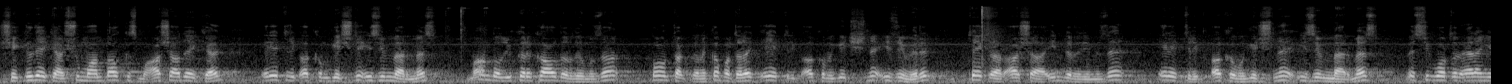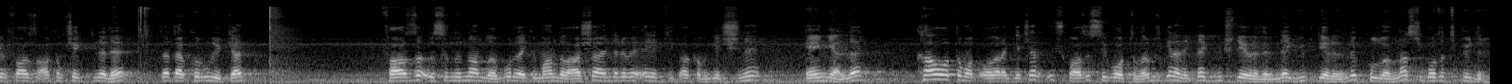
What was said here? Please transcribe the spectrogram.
şekildeyken şu mandal kısmı aşağıdayken elektrik akım geçişine izin vermez. Mandalı yukarı kaldırdığımızda kontaklarını kapatarak elektrik akımı geçişine izin verir. Tekrar aşağı indirdiğimizde elektrik akımı geçişine izin vermez ve sigortanın herhangi bir fazla akım çektiğinde de zaten kuruluyken fazla ısındığından dolayı buradaki mandalı aşağı indirir ve elektrik akımı geçişini engeller. K otomat olarak geçer 3 fazla sigortalarımız genellikle güç devrelerinde, yük devrelerinde kullanılan sigorta tipidir.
